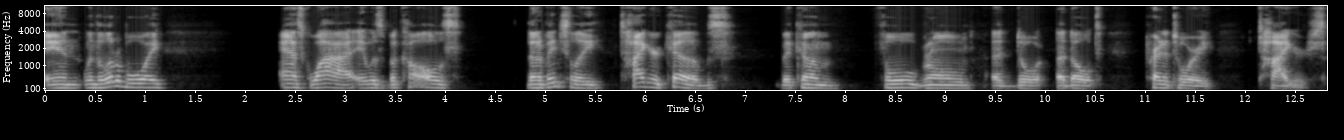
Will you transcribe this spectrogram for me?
And when the little boy asked why, it was because that eventually tiger cubs become full grown adult, adult predatory tigers.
